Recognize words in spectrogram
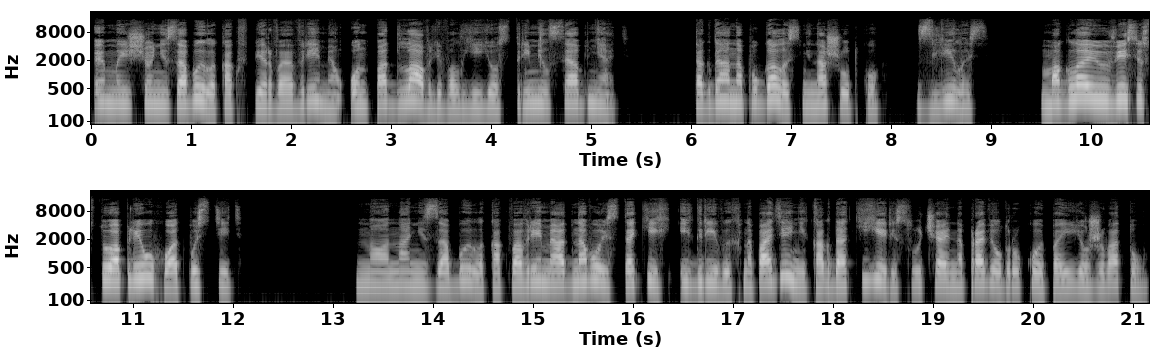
Эмма еще не забыла, как в первое время он подлавливал ее, стремился обнять. Тогда она пугалась не на шутку, злилась, могла и увесистую оплеуху отпустить. Но она не забыла, как во время одного из таких игривых нападений, когда Тьерри случайно провел рукой по ее животу,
